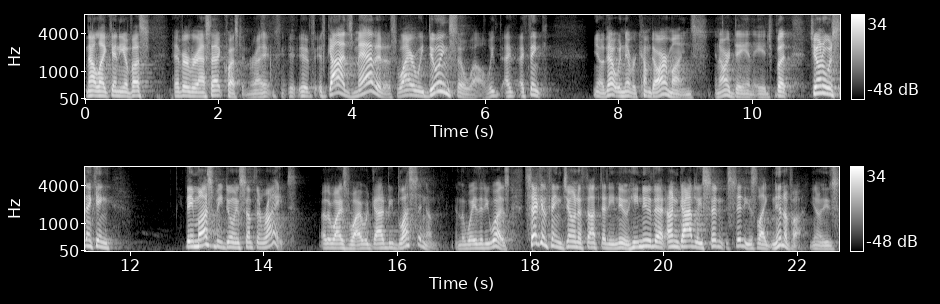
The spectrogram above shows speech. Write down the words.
Not like any of us have ever asked that question, right? If, if God's mad at us, why are we doing so well? We, I, I think, you know, that would never come to our minds in our day and age. But Jonah was thinking, they must be doing something right. Otherwise, why would God be blessing them in the way that he was? Second thing Jonah thought that he knew, he knew that ungodly cities like Nineveh, you know, these,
